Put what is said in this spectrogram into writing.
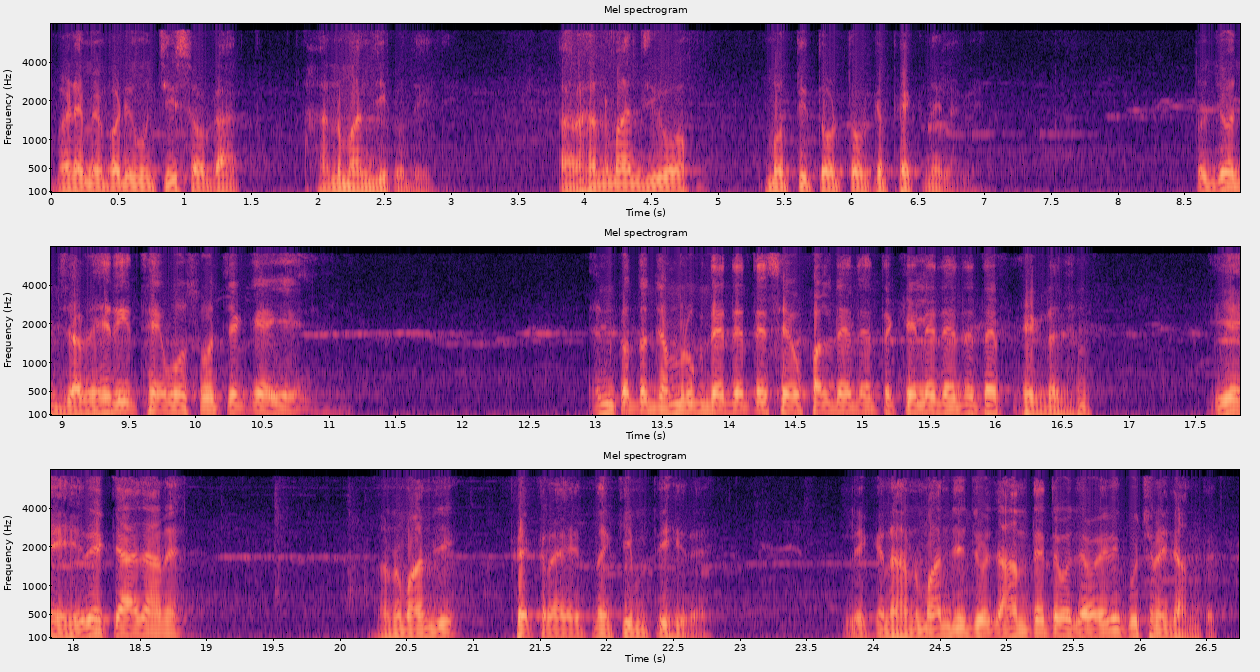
बड़े में बड़ी ऊँची सौगात हनुमान जी को दे दी। और हनुमान जी वो मोती तोड़ तोड़ के फेंकने लगे। तो जो जवेरी थे वो सोचे कि ये इनको तो जमरुक दे देते, सेव फल दे देते, केले दे देते, एक डजन। ये हीरे क्या जाने? हनुमान जी फेंक रहे, इतने कीमती हीरे। लेकिन हनुमान जी जो जानते थे, वो जवेरी कुछ नहीं जानते थे।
